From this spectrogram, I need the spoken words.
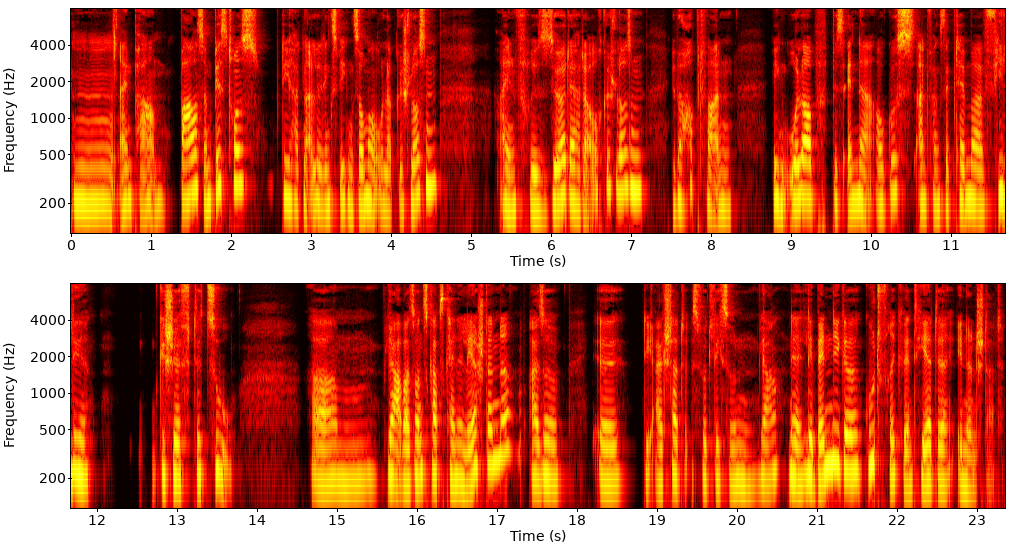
hm, ein paar Bars und Bistros, die hatten allerdings wegen Sommerurlaub geschlossen. Ein Friseur, der hatte auch geschlossen. Überhaupt waren wegen Urlaub bis Ende August, Anfang September viele Geschäfte zu. Ähm, ja, aber sonst gab es keine Leerstände. Also äh, die Altstadt ist wirklich so ein, ja, eine lebendige, gut frequentierte Innenstadt.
